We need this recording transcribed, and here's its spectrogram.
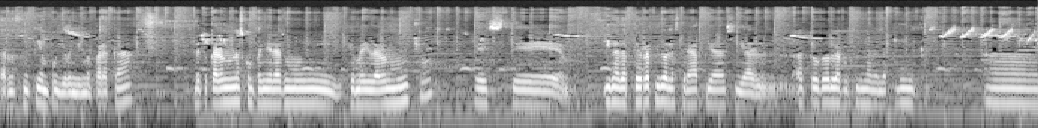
darnos un tiempo y yo venirme para acá. Me tocaron unas compañeras muy que me ayudaron mucho. Este, y me adapté rápido a las terapias y al, a toda la rutina de la clínica. Ah,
